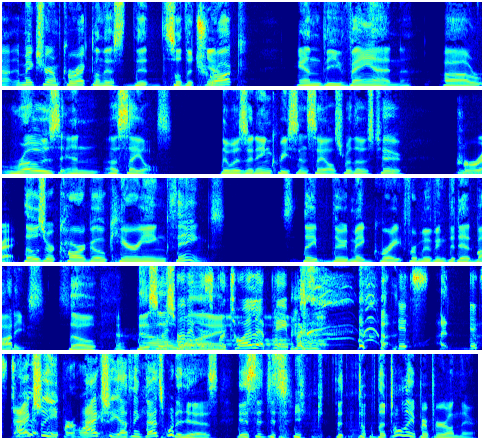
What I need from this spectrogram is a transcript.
uh, make sure I'm correct on this. The, so the truck and the van uh, rose in uh, sales. There was an increase in sales for those two. Correct. Those are cargo carrying things. They they make great for moving the dead bodies. So this Oh, I is thought it was why for toilet paper. It's it's toilet actually actually I think that's what it is. Is it just the, the toilet paper on there?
